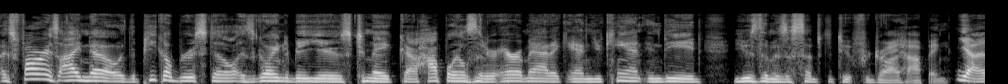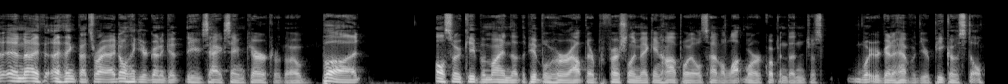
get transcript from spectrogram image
as far as I know, the PicoBrew still is going to be used to make uh, hop oils that are aromatic, and you can indeed use them as a substitute for dry hopping. Yeah, and I, th- I think that's right. I don't think you're going to get the exact same character though, but also keep in mind that the people who are out there professionally making hop oils have a lot more equipment than just what you're going to have with your PicoStill.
